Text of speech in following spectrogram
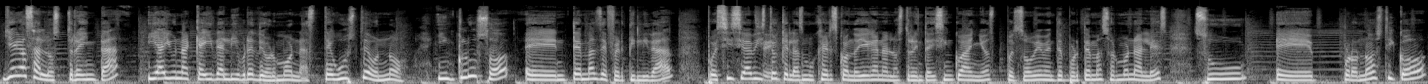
llegas a los 30 y hay una caída libre de hormonas, te guste o no. Incluso eh, en temas de fertilidad, pues sí se ha visto Sí. que las mujeres cuando llegan a los 35 años, pues obviamente por temas hormonales, su eh, pronóstico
